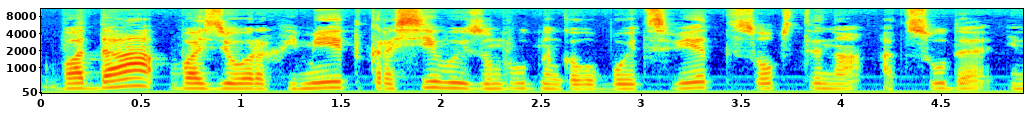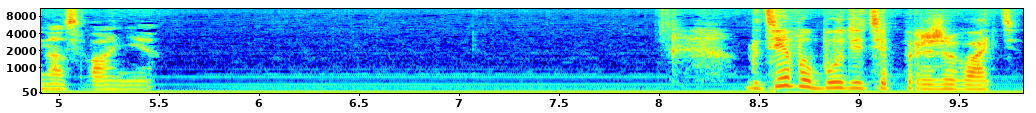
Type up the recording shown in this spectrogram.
Вода в озерах имеет красивый изумрудно-голубой цвет, собственно, отсюда и название. Где вы будете проживать?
